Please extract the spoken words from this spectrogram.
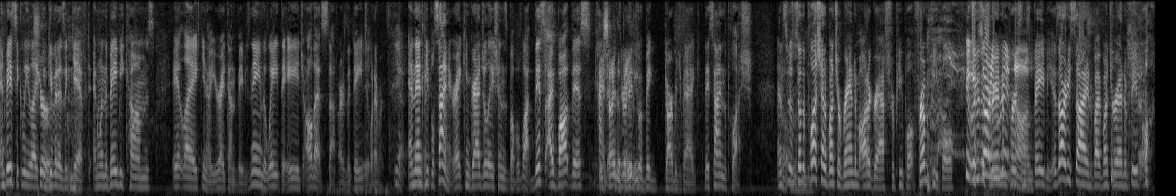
and basically like Sure. you give it as a gift and when the baby comes. It like you know you write down the baby's name, the weight, the age, all that stuff, or the date, whatever. Yeah. And then people sign it, right? Congratulations, blah blah blah. This I bought this kind of signed the threw it into a big garbage bag. They signed the plush, and Oh. so, so the plush had a bunch of random autographs for people from people It to was this random person's on. baby. It's already signed by a bunch of random people.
